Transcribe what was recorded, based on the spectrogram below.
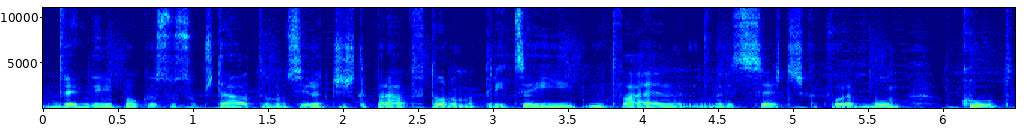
две години по-късно съобщават, анонсират, че ще правят втора матрица и това е, нали се сещаш какво е, бум, култ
